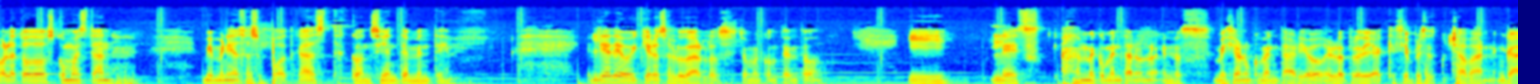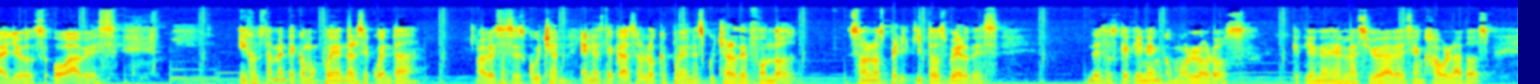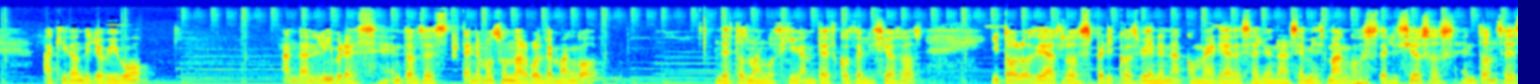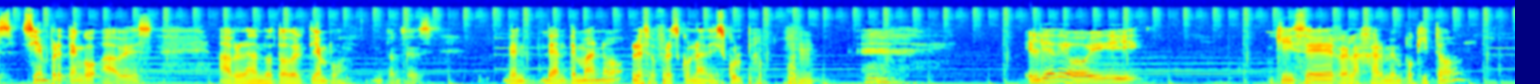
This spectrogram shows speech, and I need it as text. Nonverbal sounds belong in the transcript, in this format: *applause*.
Hola a todos, ¿cómo están? Bienvenidos a su podcast Conscientemente. El día de hoy quiero saludarlos, estoy muy contento y les *laughs* me comentaron en los me hicieron un comentario el otro día que siempre se escuchaban gallos o aves. Y justamente como pueden darse cuenta, a veces se escuchan. En este caso lo que pueden escuchar de fondo son los periquitos verdes, de esos que tienen como loros que tienen en las ciudades enjaulados. Aquí donde yo vivo andan libres. Entonces tenemos un árbol de mango. De estos mangos gigantescos, deliciosos. Y todos los días los pericos vienen a comer y a desayunarse mis mangos deliciosos. Entonces siempre tengo aves hablando todo el tiempo. Entonces de, de antemano les ofrezco una disculpa. *laughs* el día de hoy quise relajarme un poquito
